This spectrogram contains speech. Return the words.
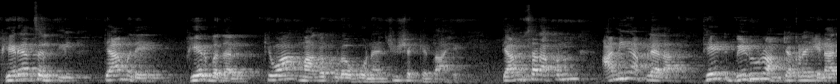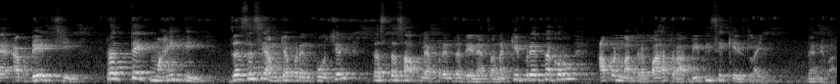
फेऱ्या चलतील त्यामध्ये फेरबदल किंवा मागं पुढं होण्याची शक्यता आहे. त्यानुसार आपण आम्ही आपल्याला थेट बीडून आमच्याकडे येणाऱ्या अपडेट्सची प्रत्येक माहिती जसजशी आमच्यापर्यंत पोहोचेल तसतसं आपल्यापर्यंत देण्याचा नक्की प्रयत्न करू. आपण मात्र पाहत राहा B B C Kej live धन्यवाद.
